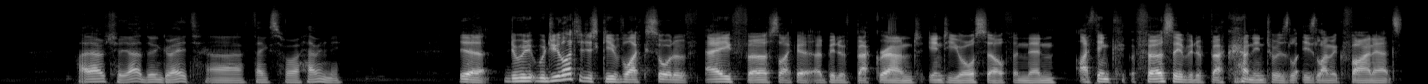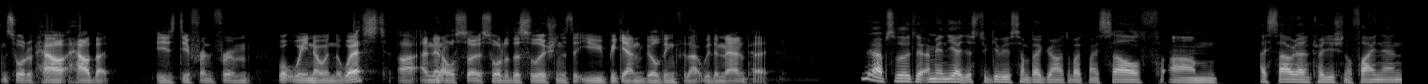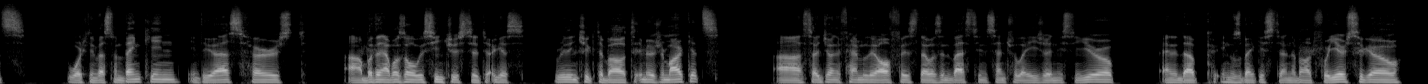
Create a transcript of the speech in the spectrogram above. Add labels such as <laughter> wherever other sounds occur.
Hi Archie, yeah, doing great. Uh, thanks for having me. Yeah, Do, would you like to just give like sort of a first like a, a, bit of background into yourself, and then I think firstly a bit of background into Islamic finance and sort of how how that is different from what we know in the West, uh, and then yeah. also sort of the solutions that you began building for that with ImanPay. Yeah, absolutely. I mean, yeah, just to give you some background about myself, um, I started in traditional finance worked in investment banking in the US first, uh, but then I was always interested, I guess, really intrigued about emerging markets. Uh, so I joined a family office that was investing in Central Asia and Eastern Europe. Ended up in Uzbekistan about four years ago.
